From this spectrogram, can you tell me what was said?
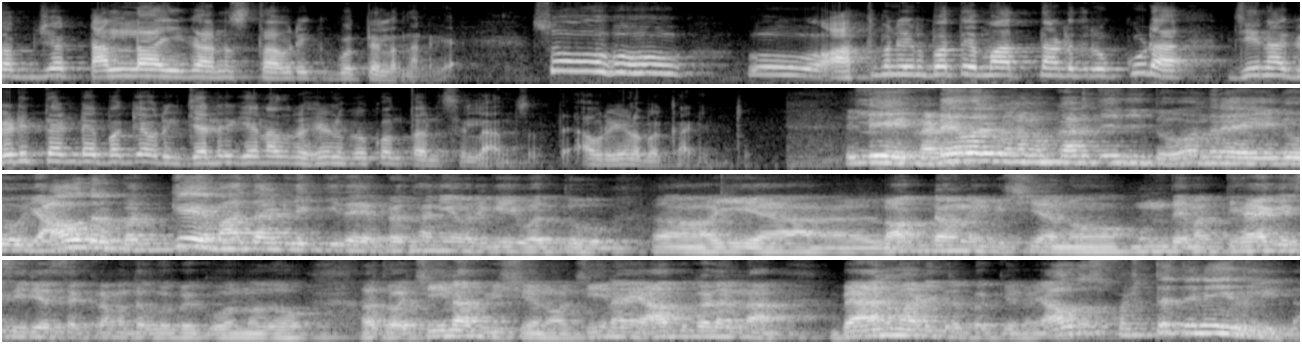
ಸಬ್ಜೆಕ್ಟ್ ಅಲ್ಲ ಈಗ ಅನ್ನಿಸ್ತಾ ಅವ್ರಿಗೆ ಗೊತ್ತಿಲ್ಲ ನನಗೆ. ಸೊ ಆತ್ಮನಿರ್ಭರತೆ ಮಾತನಾಡಿದ್ರು ಕೂಡ ಜೀನಾ ಗಡಿ ತಂಡೆ ಬಗ್ಗೆ ಅವ್ರಿಗೆ ಜನರಿಗೆ ಏನಾದರೂ ಹೇಳಬೇಕು ಅಂತ ಅನಿಸಿಲ್ಲ ಅನಿಸುತ್ತೆ. ಅವ್ರು ಹೇಳಬೇಕಾಗಿತ್ತು. ಇಲ್ಲಿ ಕಡೆಯವರೆಗೂ ನಮಗೆ ಕರೆದಿದ್ದು ಅಂದರೆ ಇದು ಯಾವುದ್ರ ಬಗ್ಗೆ ಮಾತಾಡಲಿಕ್ಕಿದೆ ಪ್ರಧಾನಿಯವರಿಗೆ ಇವತ್ತು? ಈ ಲಾಕ್ಡೌನ್ ವಿಷಯನೋ, ಮುಂದೆ ಮತ್ತೆ ಹೇಗೆ ಸೀರಿಯಸ್ ಕ್ರಮ ತಗೋಬೇಕು ಅನ್ನೋದು, ಅಥವಾ ಚೀನಾದ ವಿಷಯನೋ, ಚೀನಾ ಆ್ಯಪ್ಗಳನ್ನು ಬ್ಯಾನ್ ಮಾಡಿದ್ರ ಬಗ್ಗೆನೋ, ಯಾವುದೂ ಸ್ಪಷ್ಟತೆಯೇ ಇರಲಿಲ್ಲ.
